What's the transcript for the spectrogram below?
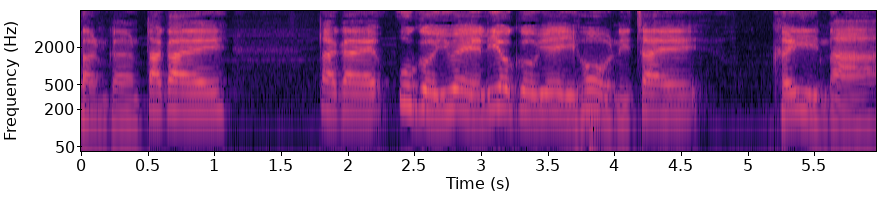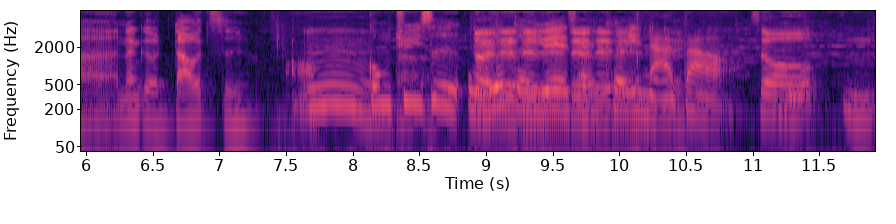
看看大概大概五个月、六个月以后，你再可以拿那个刀子。嗯，工具是五六个月才可以拿到。就，嗯，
